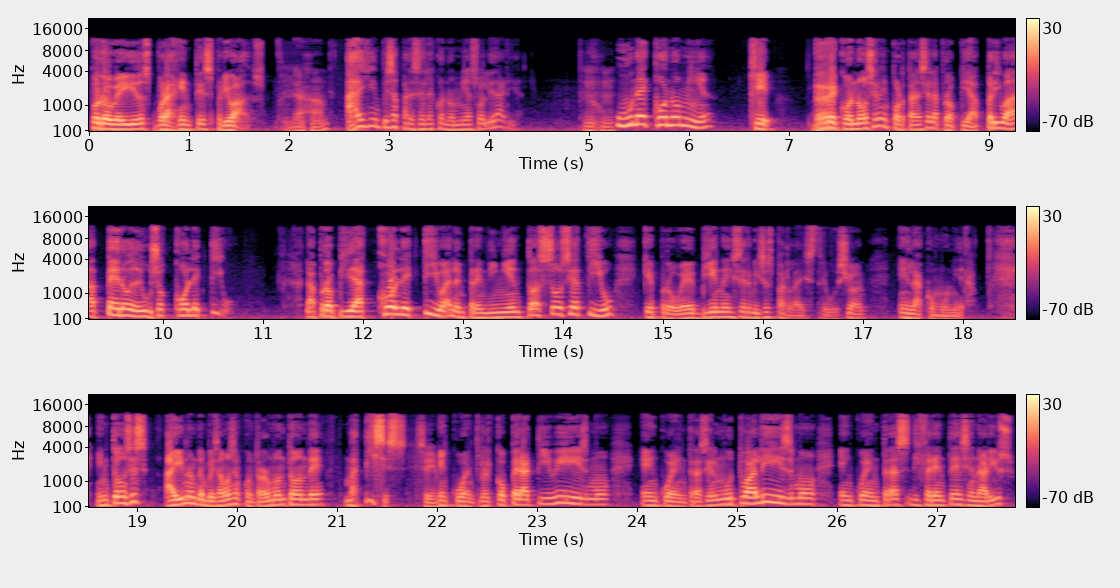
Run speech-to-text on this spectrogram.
proveídos por agentes privados. Ahí empieza a aparecer la economía solidaria. Una economía que reconoce la importancia de la propiedad privada, pero de uso colectivo. La propiedad colectiva, el emprendimiento asociativo que provee bienes y servicios para la distribución en la comunidad. Entonces, ahí es donde empezamos a encontrar un montón de matices. Encuentras el cooperativismo, encuentras el mutualismo, encuentras diferentes escenarios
